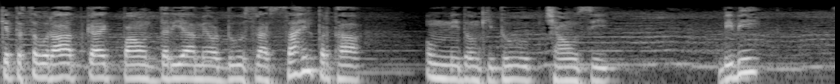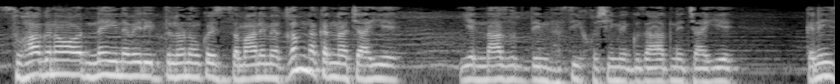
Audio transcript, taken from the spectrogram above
کے تصورات کا ایک پاؤں دریا میں اور دوسرا ساحل پر تھا، امیدوں کی دھوپ چھاؤں سی۔ بی بی سہاگنوں اور نئی نویلی دلہنوں کو اس زمانے میں غم نہ کرنا چاہیے۔ یہ نازک دن ہنسی خوشی میں گزارنے چاہیے۔ کنیز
